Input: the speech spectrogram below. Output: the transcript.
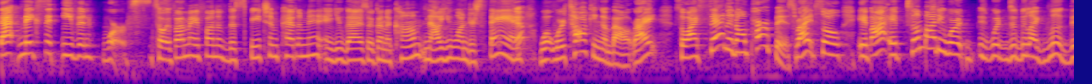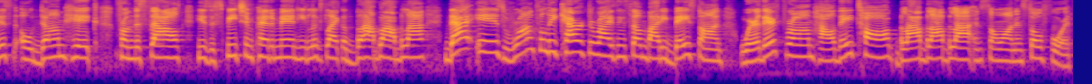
that makes it even worse. So if I made fun of the speech impediment and you guys are gonna come, now you understand yep. what we're talking about, right? So I said it on purpose, right? So if I if somebody were would to be like, look, this old dumb hick from the South, he's a speech impediment, he looks like a blah blah blah. That is wrongfully characterizing somebody based on where they're from, how they talk, blah blah blah, and so on and so forth.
